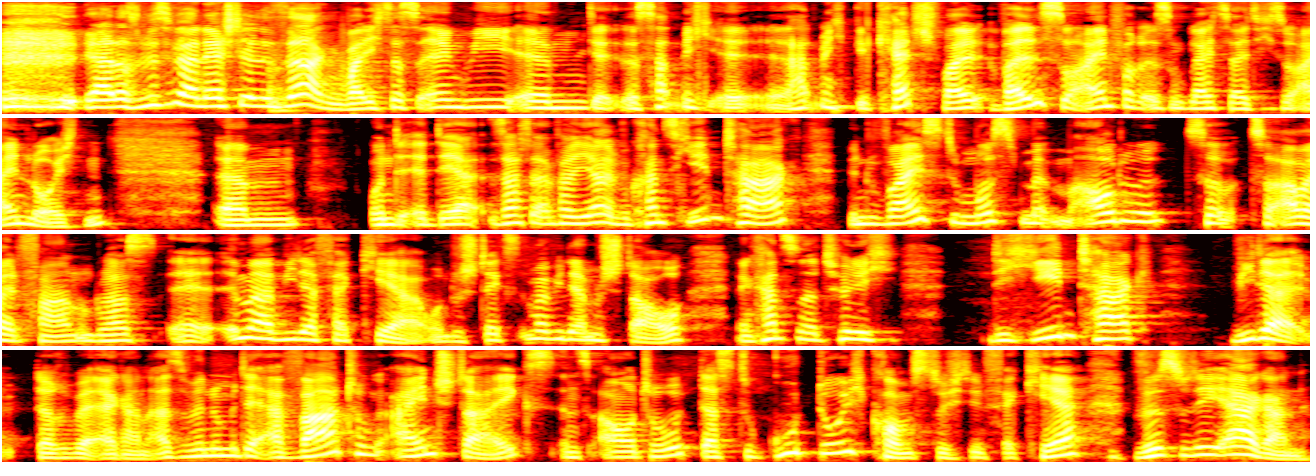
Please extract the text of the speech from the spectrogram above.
ja, das müssen wir an der Stelle sagen, weil ich das irgendwie, ähm, das hat mich, äh, hat mich gecatcht, weil, weil es so einfach ist und gleichzeitig so einleuchtend. Ähm, und der sagt einfach, ja, du kannst jeden Tag, wenn du weißt, du musst mit dem Auto zur, zur Arbeit fahren und du hast äh, immer wieder Verkehr und du steckst immer wieder im Stau, dann kannst du natürlich dich jeden Tag wieder darüber ärgern. Also wenn du mit der Erwartung einsteigst ins Auto, dass du gut durchkommst durch den Verkehr, wirst du dich ärgern.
